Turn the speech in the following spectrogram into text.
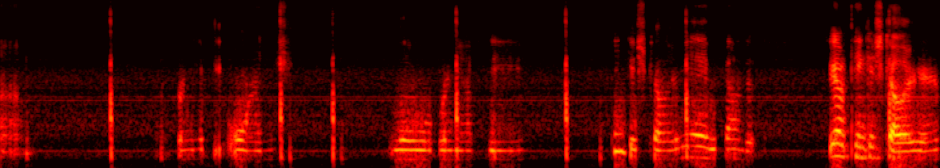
um, brings up the orange, blue will bring up the pinkish color. Yay, we found it. So we got a pinkish color here.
